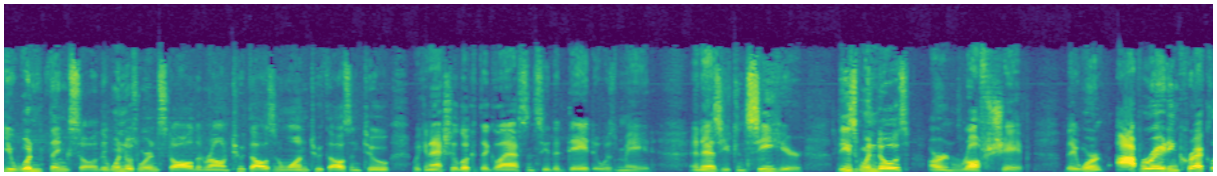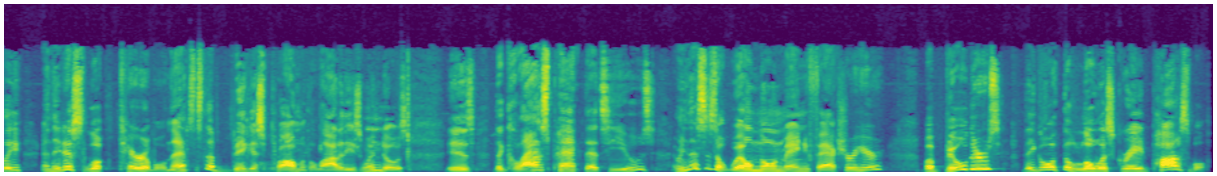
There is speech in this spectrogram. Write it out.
you wouldn't think so. The windows were installed around 2001, 2002. We can actually look at the glass and see the date it was made. And as you can see here, these windows are in rough shape. They weren't operating correctly and they just look terrible. And that's the biggest problem with a lot of these windows is the glass pack that's used. I mean, this is a well-known manufacturer here, but builders they go with the lowest grade possible.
